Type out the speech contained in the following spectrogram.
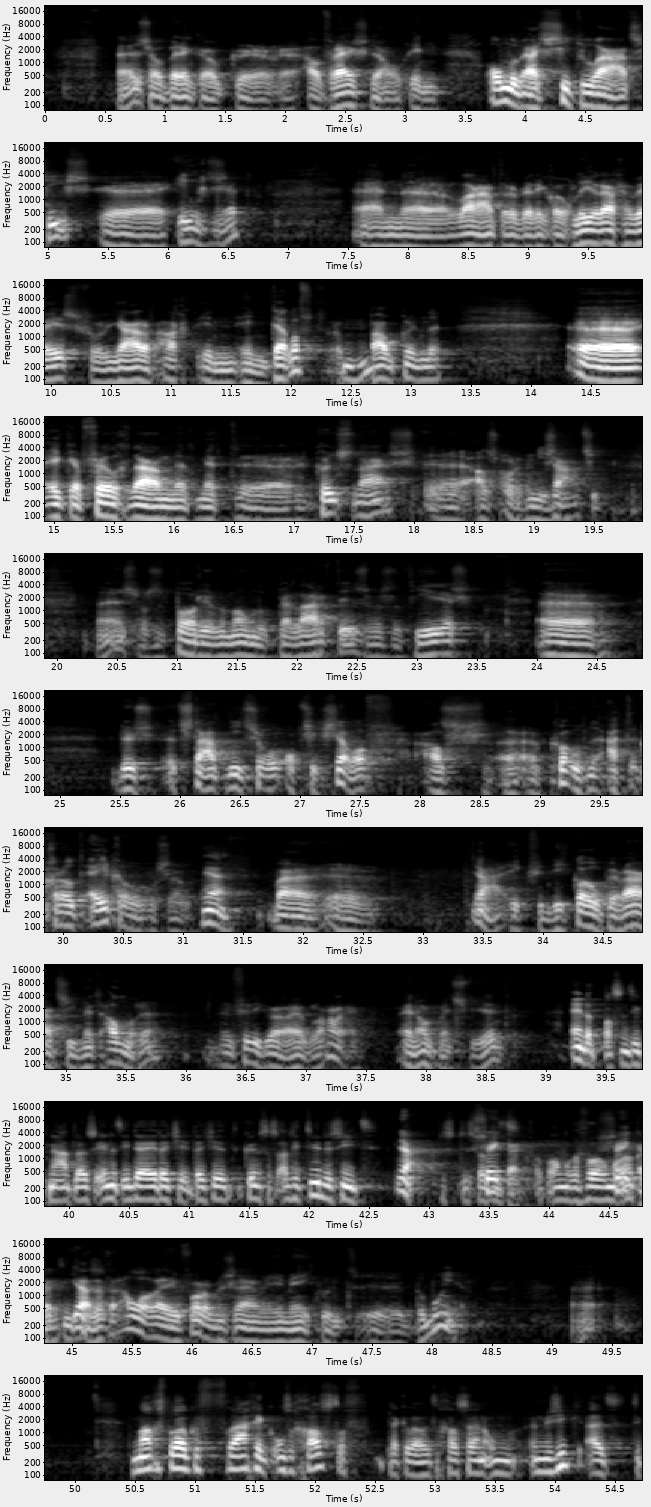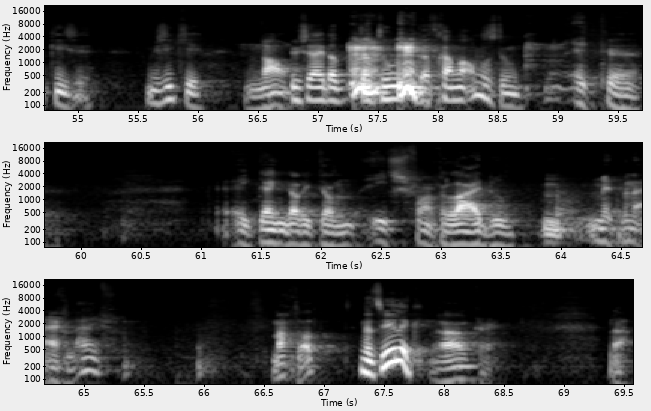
Zo ben ik ook eh, al vrij snel in onderwijssituaties eh, ingezet. En eh, later ben ik hoogleraar geweest voor een jaar of acht in, in Delft, op bouwkunde. Eh, ik heb veel gedaan met, met kunstenaars als organisatie. Zoals het Podium Le Monde per l'Arte, zoals het hier is. Eh, dus het staat niet zo op zichzelf als uit een groot ego of zo. Ja. Maar eh, ja, ik vind die coöperatie met anderen, dat vind ik wel heel belangrijk. En ook met studenten. En dat past natuurlijk naadloos in het idee dat je, dat je de kunst als attitude ziet. Ja, Dus, dus dat zeker. op andere vormen ook Zeker, actief ja, dat er allerlei vormen zijn waar je mee kunt eh, bemoeien. Normaal gesproken vraag ik onze gast, of plekken waar we te gast zijn, om een muziek uit te kiezen. Muziekje. Nou, U zei dat, dat, doen, dat gaan we anders doen. ik, eh, ik denk dat ik dan iets van geleid doe met mijn eigen lijf. Mag dat? Natuurlijk. Ah, Oké. Nou.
